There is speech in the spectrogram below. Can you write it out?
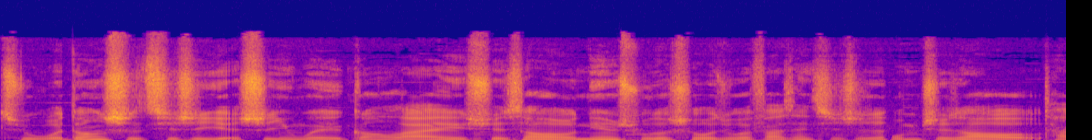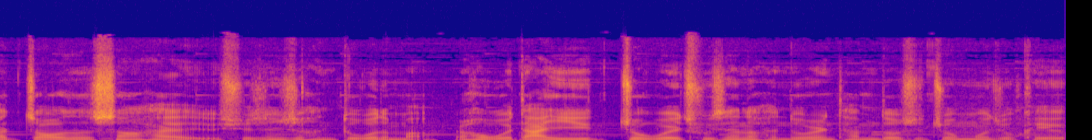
就我当时其实也是因为刚来学校念书的时候，就会发现其实我们学校他招的上海学生是很多的嘛。然后我大一周围出现了很多人，他们都是周末就可以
